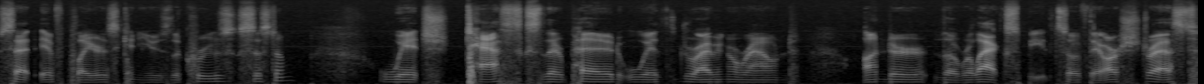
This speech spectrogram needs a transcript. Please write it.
set if players can use the cruise system, which tasks their ped with driving around under the relax speed. So if they are stressed,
